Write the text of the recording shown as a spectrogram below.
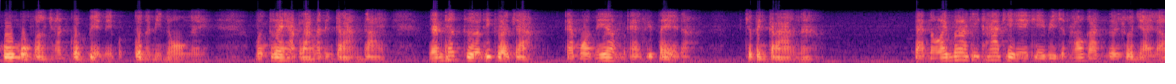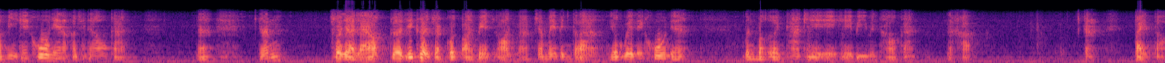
คู่หมู่ฟังก์ชันกรดเบสในกรดอะมิโนไง มันก็เลยหักล้างกันเป็นกลางได้ งั้นถ้าเกลือที่เกิดจากแอมโมเนียมแอซิเตตอะ จะเป็นกลางนะ แต่น้อยมากที่ค่า Ka Kb จะเท่ากัน โดยส่วนใหญ่แล้วมีแค่คู่นี้นะครับที่เท่ากัน นะ งั้น ส่วนใหญ่แล้วเกลือที่เกิดจากกรดอ่อนเบสอ่อนมักจะไม่เป็นกลาง ยกเว้นในคู่เนี้ย มันบังเอิญค่า Ka Kb มันเท่ากันนะครับอะไปต่อ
